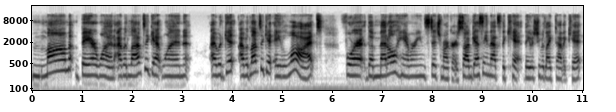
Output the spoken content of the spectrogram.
mom bear one i would love to get one i would get i would love to get a lot for the metal hammering stitch markers. So i'm guessing that's the kit. They she would like to have a kit.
